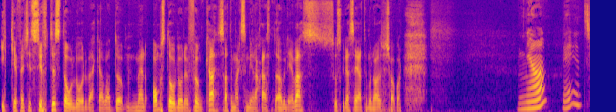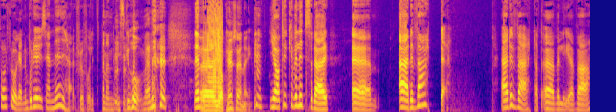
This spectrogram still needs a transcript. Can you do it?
icke för sitt syfte Stolord verkar vara dum. Men om Stone funkar så att det maximerar chansen att överleva så skulle jag säga att det är moraliskt försvarbart. Ja, det är en svår fråga. Nu borde jag ju säga nej här för att få lite spännande diskussion. Men, nej, men Eh, jag kan ju säga nej. jag tycker väl lite sådär, eh, är det värt det? Är det värt att överleva?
